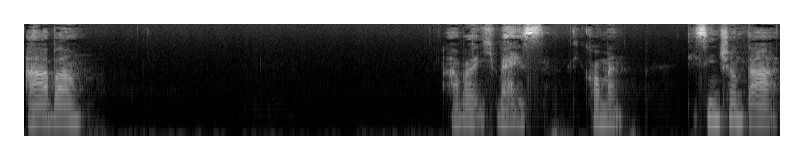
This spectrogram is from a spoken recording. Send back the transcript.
aber, aber ich weiß, die kommen. Die sind schon da,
